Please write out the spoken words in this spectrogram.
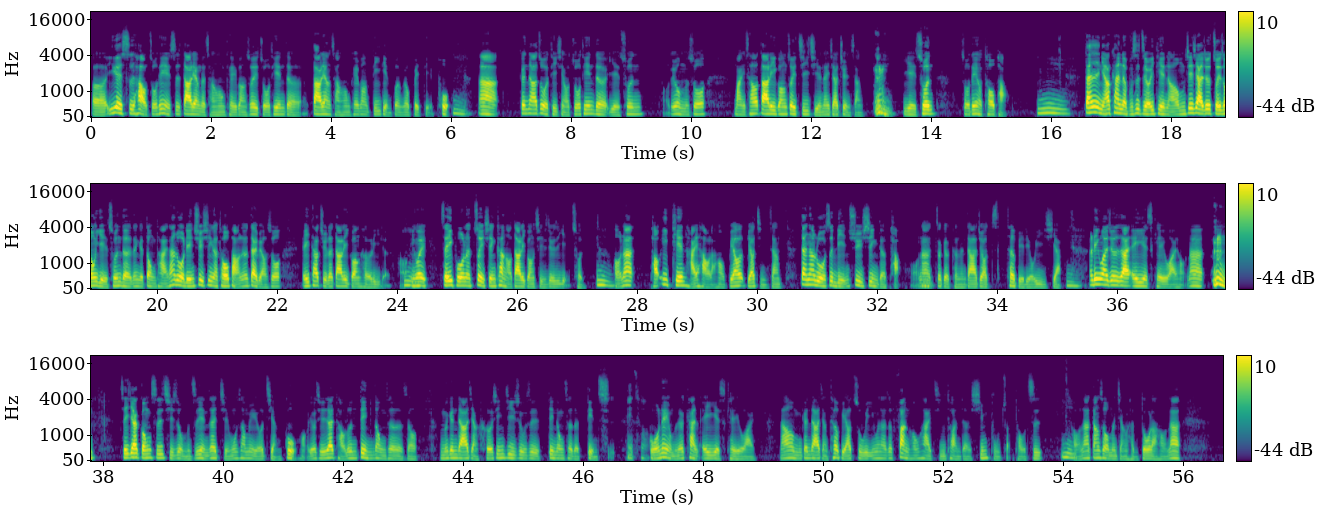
呃，一月四号，昨天也是大量的长红 K 棒，所以昨天的大量长红 K 棒低点不能够被跌破。嗯，那跟大家做个提醒哦，昨天的野村，好，就是我们说买超大力光最积极的那家券商，野村昨天有偷跑。嗯。但是你要看的不是只有一天啊，我们接下来就追踪野村的那个动态。他如果连续性的偷跑，那就代表说，哎，他觉得大力光合理了。好，因为这一波呢，最先看好大力光其实就是野村。嗯，好，那跑一天还好啦，哈，不要不要紧张。但他如果是连续性的跑，那这个可能大家就要特别留意一下。嗯，那另外就是在 ASKY 哈，那。这家公司其实我们之前在节目上面有讲过哦，尤其是在讨论电动车的时候，我们跟大家讲核心技术是电动车的电池，没错。国内我们就看 AESKY，然后我们跟大家讲特别要注意，因为它是泛红海集团的新普转投资。嗯，好，那当时我们讲了很多了哈，那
